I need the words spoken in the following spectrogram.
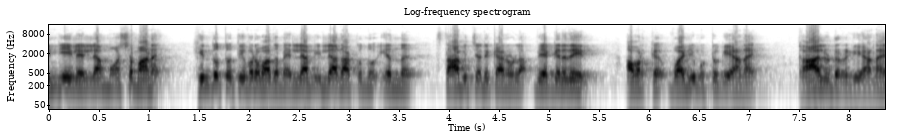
ഇന്ത്യയിലെല്ലാം മോശമാണ് ഹിന്ദുത്വ തീവ്രവാദം എല്ലാം ഇല്ലാതാക്കുന്നു എന്ന് സ്ഥാപിച്ചെടുക്കാനുള്ള വ്യഗ്രതയിൽ അവർക്ക് വഴിമുട്ടുകയാണ്. കാലുടറുകയാണ്.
